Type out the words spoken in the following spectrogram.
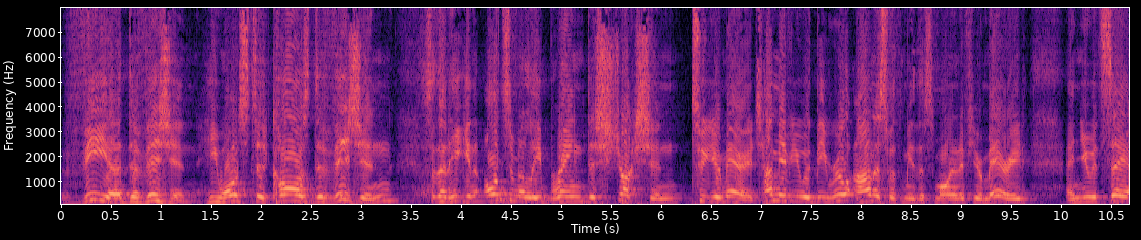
via division. He wants to cause division so that he can ultimately bring destruction to your marriage. How many of you would be real honest with me this morning if you're married and you would say,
